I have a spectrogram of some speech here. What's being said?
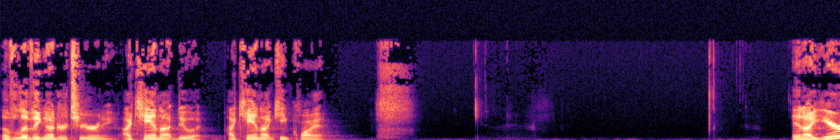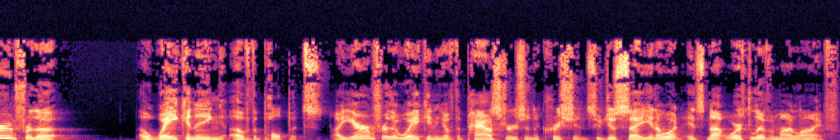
of living under tyranny. I cannot do it. I cannot keep quiet. And I yearn for the awakening of the pulpits. I yearn for the awakening of the pastors and the Christians who just say, you know what? It's not worth living my life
